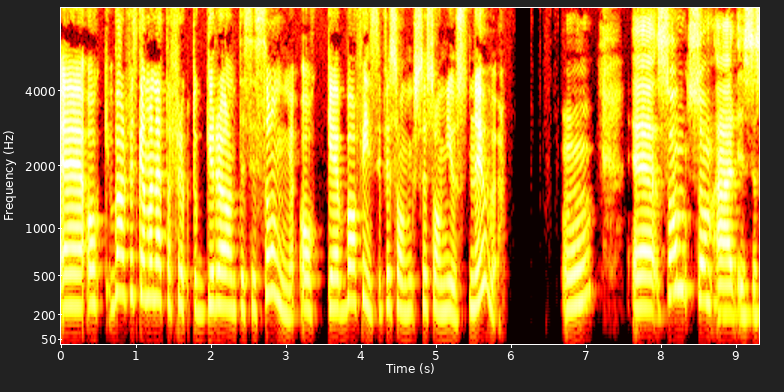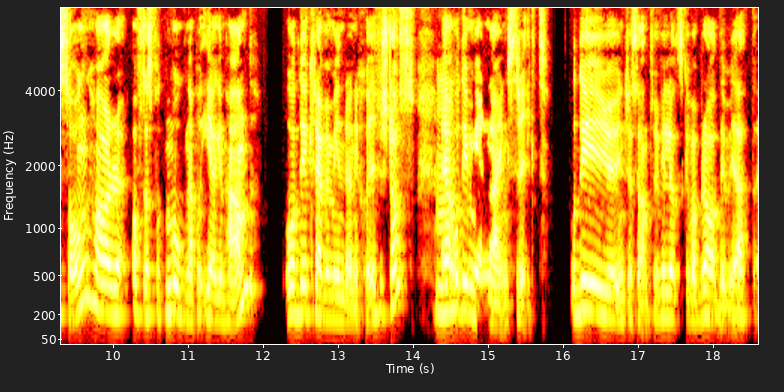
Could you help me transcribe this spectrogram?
Eh, och varför ska man äta frukt och grönt i säsong? Och eh, vad finns det för säsong, säsong just nu? Mm. Eh, sånt som är i säsong har oftast fått mogna på egen hand. Och det kräver mindre energi förstås. Mm. Eh, och det är mer näringsrikt. Och det är ju intressant. Vi vill att det ska vara bra det vi äter.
